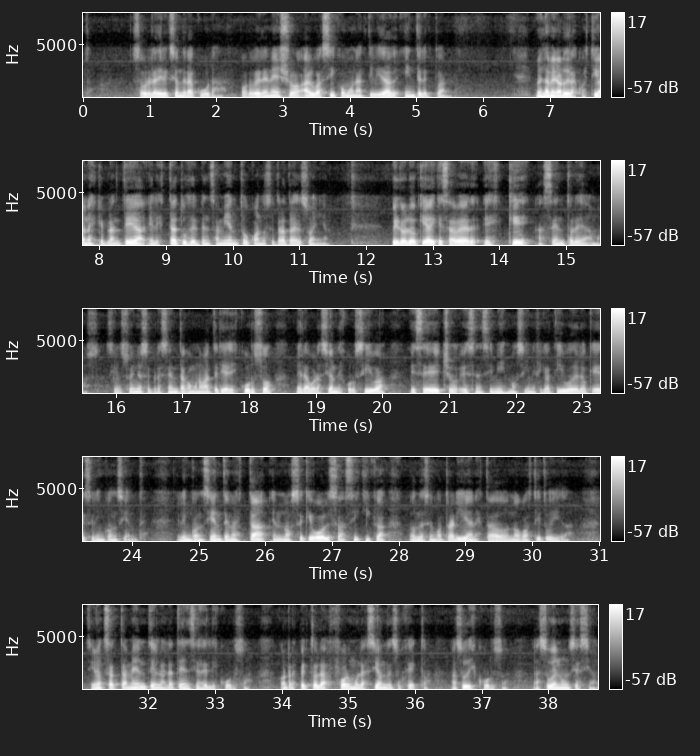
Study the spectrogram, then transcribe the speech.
sobre la dirección de la cura, por ver en ello algo así como una actividad intelectual. No es la menor de las cuestiones que plantea el estatus del pensamiento cuando se trata del sueño. Pero lo que hay que saber es qué acento le damos. Si el sueño se presenta como una materia de discurso, de elaboración discursiva, ese hecho es en sí mismo significativo de lo que es el inconsciente. El inconsciente no está en no sé qué bolsa psíquica donde se encontraría en estado no constituido, sino exactamente en las latencias del discurso, con respecto a la formulación del sujeto, a su discurso, a su enunciación.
